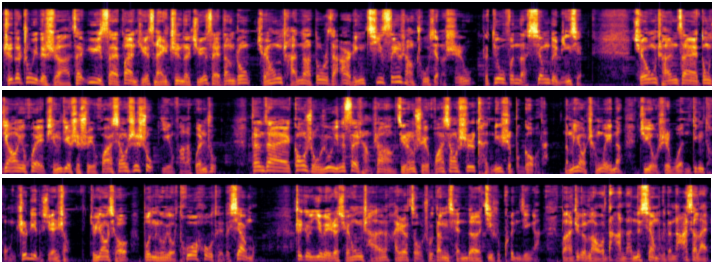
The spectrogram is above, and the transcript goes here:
值得注意的是啊，在预赛、半决赛乃至呢决赛当中，全红婵呢都是在二零七 C 上出现了失误，这丢分呢相对明显。全红婵在东京奥运会凭借是水花消失术引发了关注，但在高手如云的赛场上，仅让水花消失肯定是不够的。那么要成为呢具有是稳定统治力的选手，就要求不能够有拖后腿的项目。这就意味着全红婵还要走出当前的技术困境啊，把这个老大难的项目给他拿下来。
